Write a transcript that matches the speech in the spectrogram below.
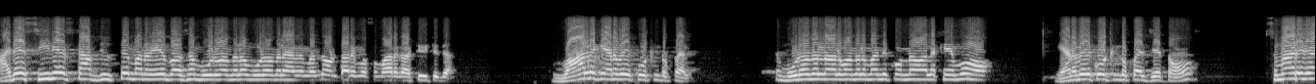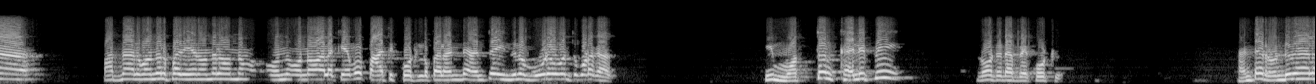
అదే సీనియర్ స్టాఫ్ చూస్తే మనం ఏ బహుశా మూడు వందలు మూడు వందల యాభై మంది ఉంటారేమో సుమారుగా అటు ఇటుగా. వాళ్ళకి ఎనభై కోట్ల రూపాయలు. మూడు వందల నాలుగు వందల మందికి ఉన్న వాళ్ళకేమో ఎనభై కోట్ల రూపాయల జీతం. సుమారుగా పద్నాలుగు వందలు పదిహేను వందలు ఉన్న ఉన్న- ఉన్న వాళ్ళకేమో పాతి కోట్ల రూపాయలు. అంటే అంటే ఇందులో మూడో వంతు కూడా కాదు. ఈ మొత్తం కలిపి నూట డెబ్బై కోట్లు. అంటే రెండు వేల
